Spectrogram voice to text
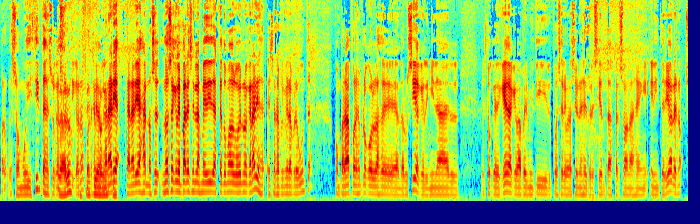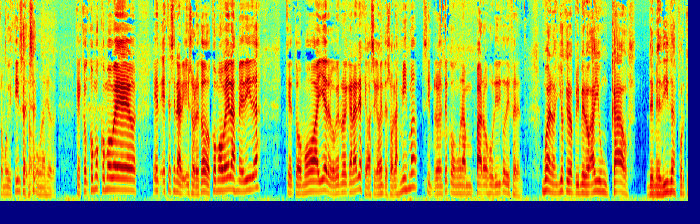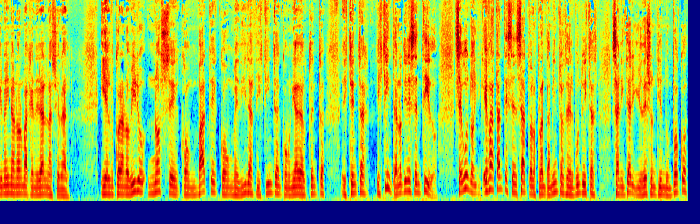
bueno, que son muy distintas en su Claro, casuística, ¿no? Por ejemplo. Canarias, Canarias no, sé, no sé qué le parecen las medidas que ha tomado el gobierno de Canarias, esa es la primera pregunta, comparadas, por ejemplo, con las de Andalucía, que elimina el, el toque de queda, que va a permitir pues celebraciones de 300 personas en, en interiores, ¿no? Son muy distintas, Sí, ¿no? sí. Unas y otras. Que, ¿cómo, ¿Cómo ve e- este escenario? Y sobre todo, ¿cómo ve las medidas que tomó ayer el gobierno de Canarias, que básicamente son las mismas, simplemente con un amparo jurídico diferente? Bueno, yo creo primero, hay un caos de medidas porque no hay una norma general nacional. Y el coronavirus no se combate con medidas distintas en comunidades distintas, distintas, no tiene sentido. Segundo, es bastante sensato los planteamientos desde el punto de vista sanitario, y de eso entiendo un poco,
